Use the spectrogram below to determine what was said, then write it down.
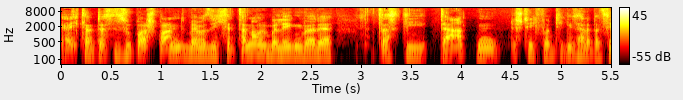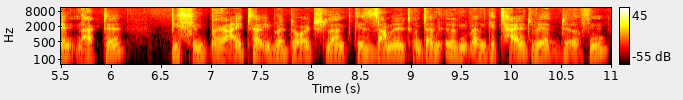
Ja, ich glaube, das ist super spannend, wenn man sich jetzt dann noch überlegen würde, dass die Daten, Stichwort digitale Patientenakte, bisschen breiter über Deutschland gesammelt und dann irgendwann geteilt werden dürfen.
